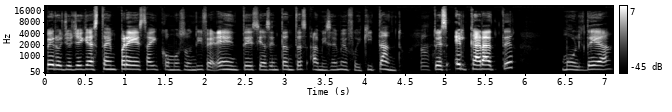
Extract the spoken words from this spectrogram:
pero yo llegué a esta empresa y como son diferentes y hacen tantas, a mí se me fue quitando. Entonces el carácter moldea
